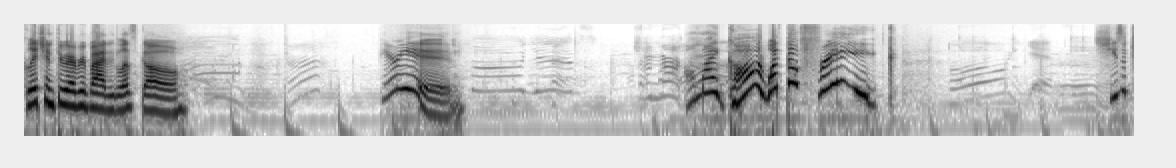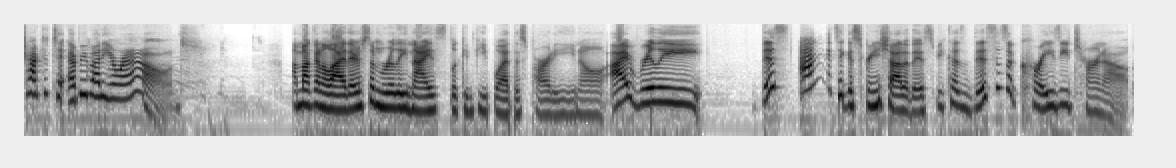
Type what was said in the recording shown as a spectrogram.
Glitching through everybody. Let's go. Period. Oh my god, what the freak? She's attracted to everybody around. I'm not gonna lie, there's some really nice looking people at this party, you know. I really this I gotta take a screenshot of this because this is a crazy turnout.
